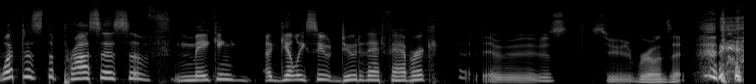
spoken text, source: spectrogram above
what does the process of making a ghillie suit do to that fabric? Uh, it, just, ruins it.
